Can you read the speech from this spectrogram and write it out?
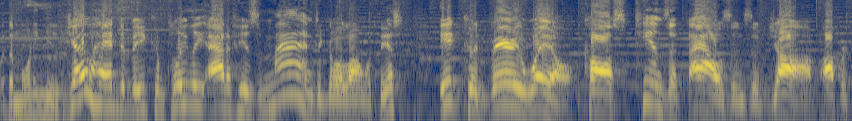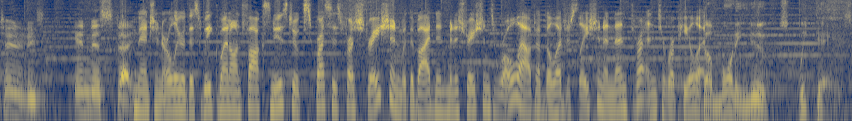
with the morning news. Joe had to be completely out of his mind to go along with this it could very well cost tens of thousands of job opportunities in this state. Manchin earlier this week went on Fox News to express his frustration with the Biden administration's rollout of the legislation and then threatened to repeal it. The morning news, weekdays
